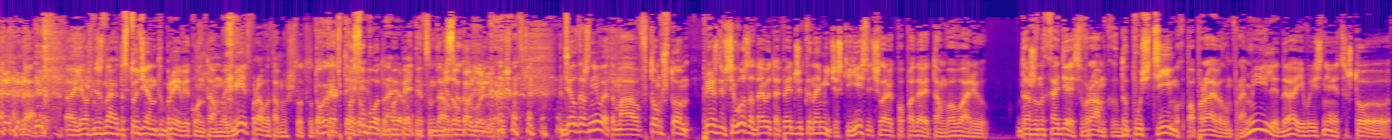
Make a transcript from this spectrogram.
да, я уже не знаю, это студент Брейвик, он там имеет право там что-то Только по субботам, по пятницам, да. Безалкогольный. Дело даже не в этом, а в том, что прежде всего задавят опять же экономически. Если человек попадает там в аварию даже находясь в рамках допустимых по правилам промили, да, и выясняется, что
